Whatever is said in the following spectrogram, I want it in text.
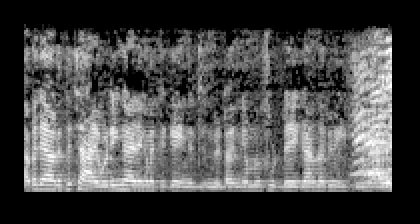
അപ്പൊ രാവിലത്തെ ചായപൊടിയും കാര്യങ്ങളൊക്കെ കഴിഞ്ഞിട്ടുണ്ട് കേട്ടോ ഇനി നമ്മൾ ഫുഡ് കഴിക്കാനുള്ള ഒരു വെയിറ്റിംഗ് ആണ്.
